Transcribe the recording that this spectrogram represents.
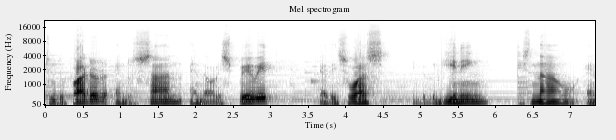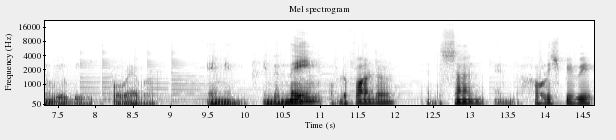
to the Father and the Son and the Holy Spirit, as it was in the beginning, is now, and will be forever. Amen. In the name of the Father and the Son and the Holy Spirit.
